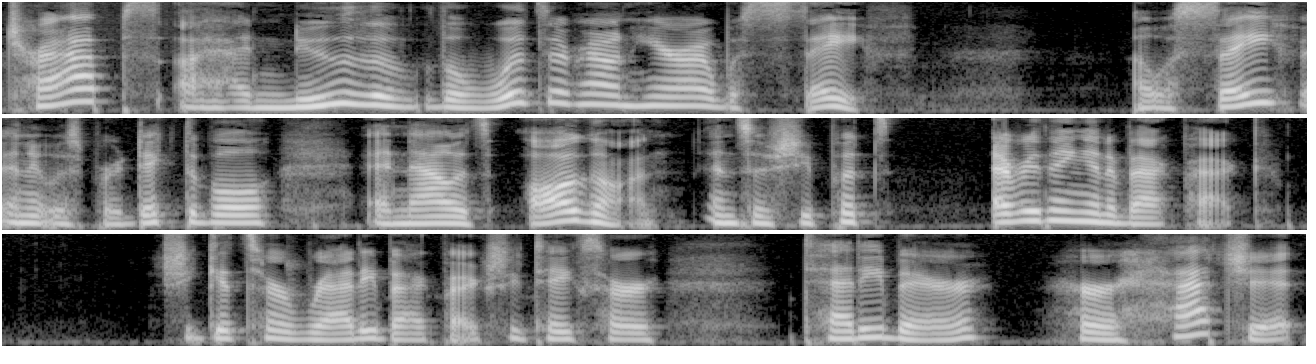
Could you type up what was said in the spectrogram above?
traps. I, I knew the the woods around here. I was safe. I was safe, and it was predictable. And now it's all gone. And so she puts everything in a backpack. She gets her ratty backpack. She takes her teddy bear, her hatchet,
